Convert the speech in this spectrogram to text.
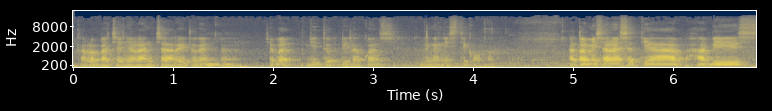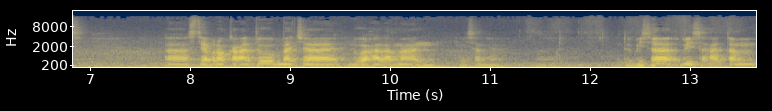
kalau bacanya lancar itu kan Nah, coba gitu dilakukan dengan istiqomah. Atau misalnya setiap habis uh, setiap rokaat tuh baca dua halaman misalnya itu bisa bisa hatam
